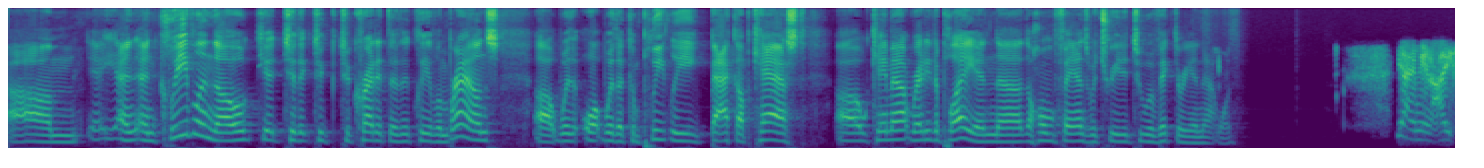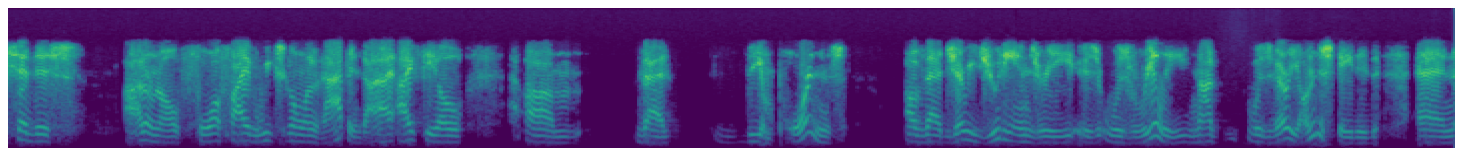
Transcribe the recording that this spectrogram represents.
Um, and, and Cleveland, though, to, to, the, to, to credit to the Cleveland Browns, uh, with, with a completely backup cast, uh, came out ready to play, and uh, the home fans were treated to a victory in that one. Yeah, I mean, I said this, I don't know, four or five weeks ago when it happened. I, I feel – um, that the importance of that Jerry Jeudy injury is was really not was very understated, and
